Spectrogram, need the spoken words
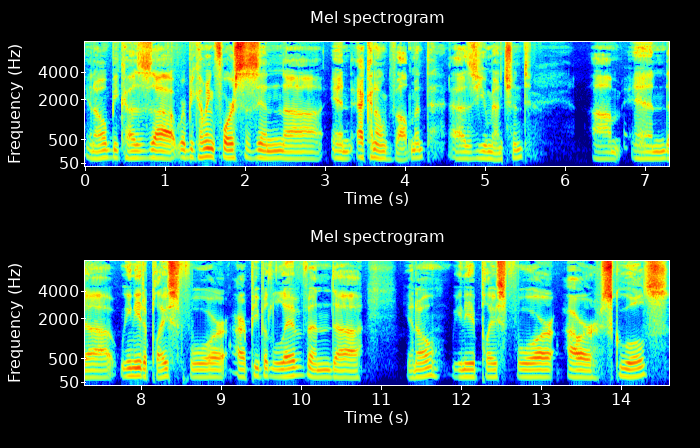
you know, because uh, we're becoming forces in uh, in economic development, as you mentioned. Um, and uh, we need a place for our people to live, and uh, you know, we need a place for our schools.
